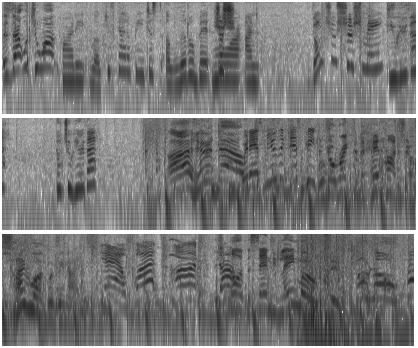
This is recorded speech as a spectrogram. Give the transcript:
Is that what you want? Marty, look, you've got to be just a little bit Shush. more on. Don't you shush me. Do you hear that? Don't you hear that? I hear it now. Where there's music, there's people. We'll go right to the head honcho. A Sidewalk would be nice. Yeah, what? Uh, They should call it the Sandy Lane mode. Too. Oh no!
